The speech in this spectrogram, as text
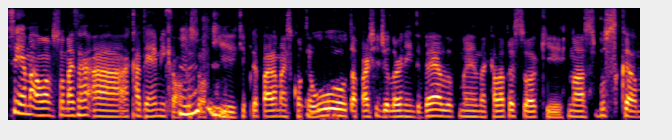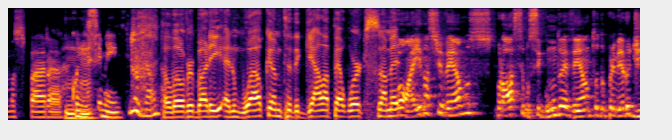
Sim, é uma, uma pessoa mais a- a- acadêmica, uma Uhum. pessoa que, que prepara mais conteúdo, a parte de learning development, aquela pessoa que nós buscamos para Uhum. conhecimento. Legal. Hello, everybody, and welcome to the Gallup at Work Summit. Bom, aí nós tivemos o próximo, segundo evento do primeiro dia,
